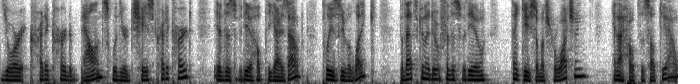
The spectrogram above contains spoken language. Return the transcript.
your credit card balance with your Chase credit card. If this video helped you guys out, please leave a like. But that's going to do it for this video. Thank you so much for watching, and I hope this helped you out.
